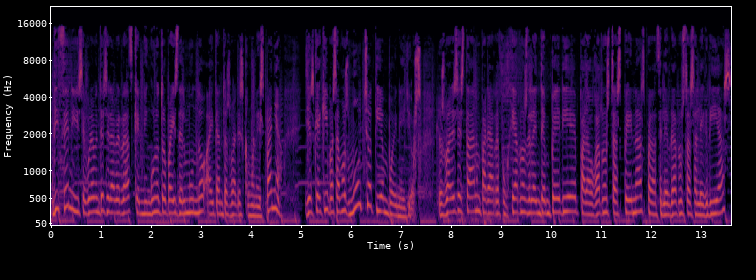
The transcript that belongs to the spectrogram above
Dicen, y seguramente será verdad, que en ningún otro país del mundo hay tantos bares como en España. Y es que aquí pasamos mucho tiempo en ellos. Los bares están para refugiarnos de la intemperie, para ahogar nuestras penas, para celebrar nuestras alegrías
